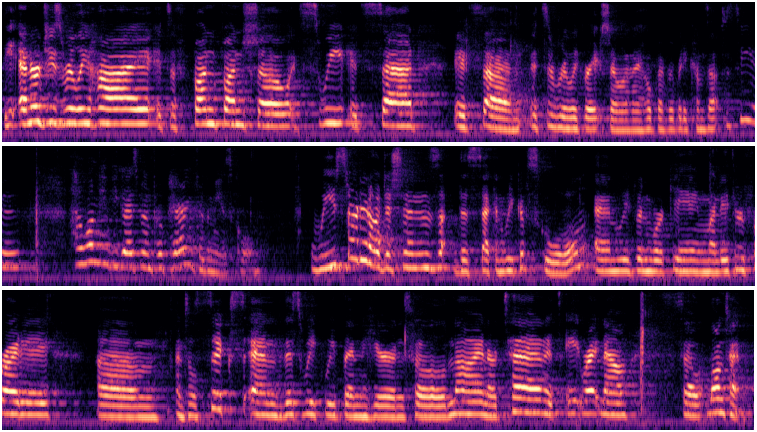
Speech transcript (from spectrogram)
The energy's really high. It's a fun, fun show. It's sweet, it's sad. It's, um, it's a really great show, and I hope everybody comes out to see it. How long have you guys been preparing for the musical? We started auditions the second week of school, and we've been working Monday through Friday um, until six, and this week we've been here until nine or 10. It's eight right now, so long time.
